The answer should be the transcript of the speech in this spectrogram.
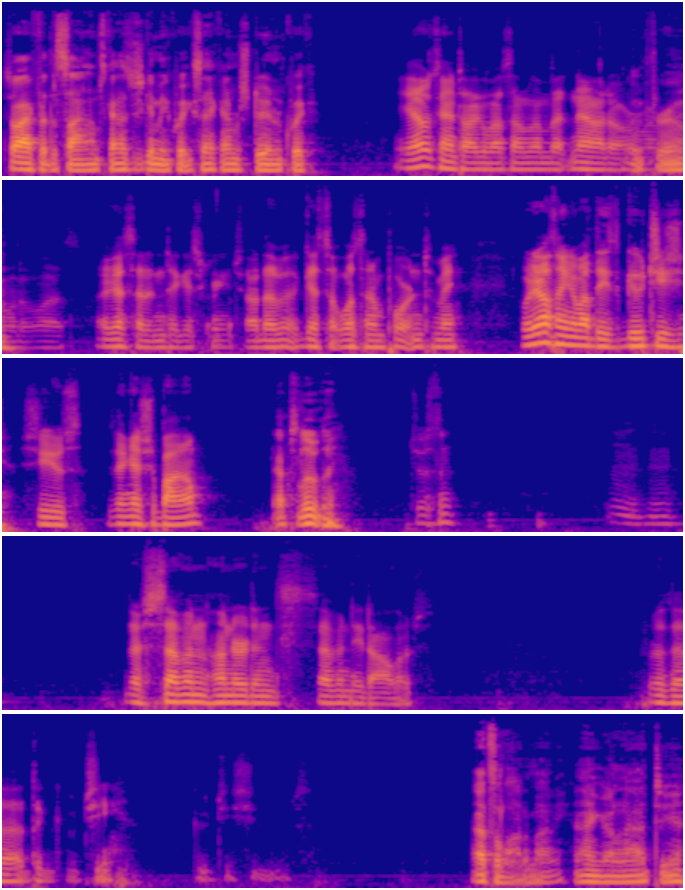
sorry for the silence, guys. Just give me a quick second. I'm just doing a quick. Yeah, I was going to talk about something, but now I don't remember through. what it was. I guess I didn't take a screenshot of it. I guess it wasn't important to me. What do y'all think about these Gucci sh- shoes? You think I should buy them, Absolutely. Tristan? Mm-hmm. They're seven hundred and seventy dollars for the the Gucci Gucci shoes. That's a lot of money. I ain't gonna lie to you.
